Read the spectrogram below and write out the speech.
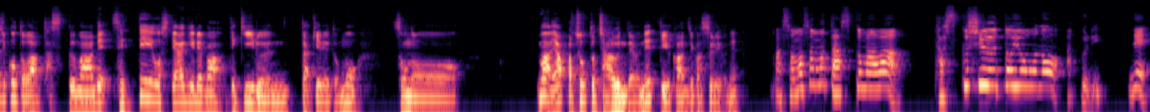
じことはタスクマーで設定をしてあげればできるんだけれども、その、まあやっぱちょっとちゃうんだよねっていう感じがするよね。まあそもそもタスクマはタスクシュート用のアプリで、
